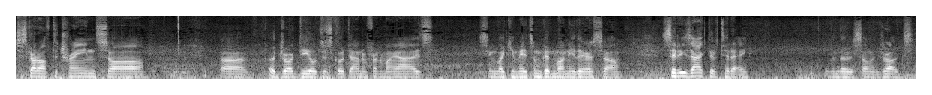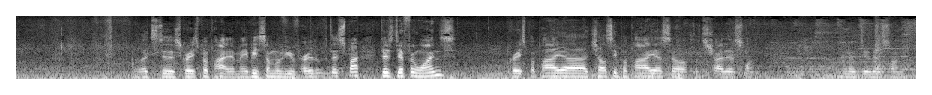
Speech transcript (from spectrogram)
Just got off the train, saw uh, a drug deal just go down in front of my eyes. Seemed like he made some good money there, so city's active today, even though they're selling drugs. Let's do this Gray's Papaya. Maybe some of you have heard of this spot. There's different ones. Gray's Papaya, Chelsea Papaya, so let's try this one. I'm gonna do this one.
